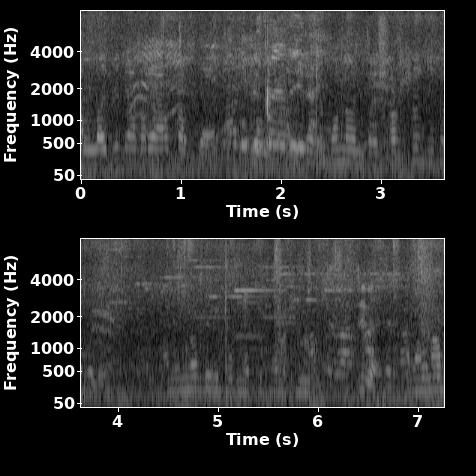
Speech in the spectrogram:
আল্লাহ যদি আমার আওকাশ দেয় মনোনয়ন পাই সবসময় যেটা বলি আমি নদীর উপর একটু পড়াশোনা করছি আমার নাম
